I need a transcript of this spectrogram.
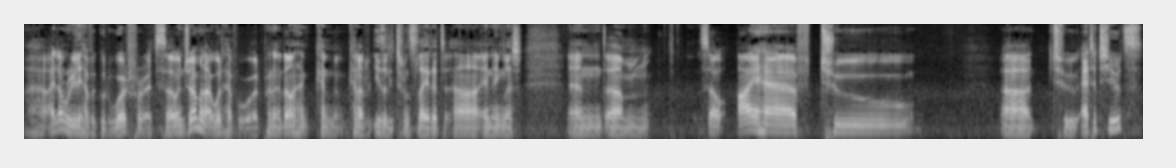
I don't really have a good word for it. So in German I would have a word, but I don't have, can cannot easily translate it uh, in English. And um, so I have two uh, two attitudes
